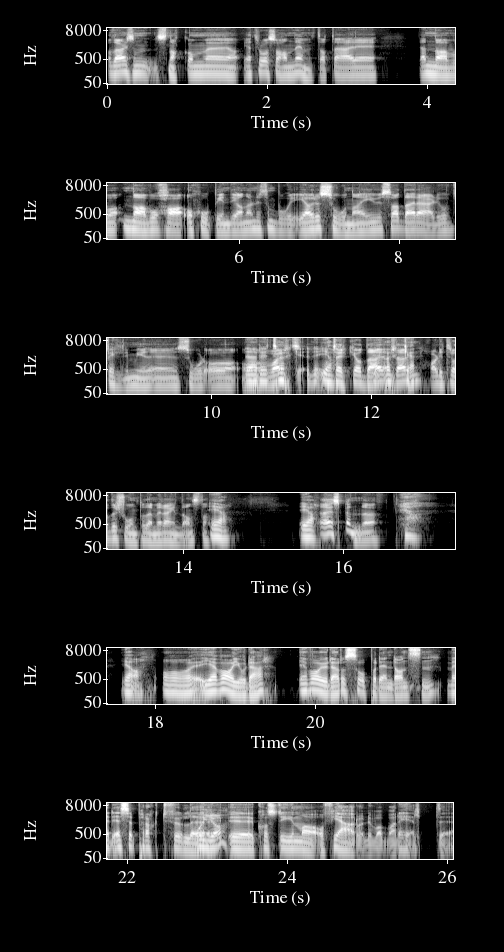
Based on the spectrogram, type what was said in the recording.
Og da er det liksom snakk om eh, Jeg tror også han nevnte at det er, eh, det er Navo, Navoha og Hopi-indianerne som bor i Arizona i USA. Der er det jo veldig mye eh, sol og, og det varmt. tørke- ja, og tørke, og der, er der har de tradisjon på det med regndans. da. Ja. Ja. Det er spennende. Ja. Ja. Og jeg var jo der. Jeg var jo der og så på den dansen med disse praktfulle oh, ja. uh, kostymer og fjær, og det var bare helt uh,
